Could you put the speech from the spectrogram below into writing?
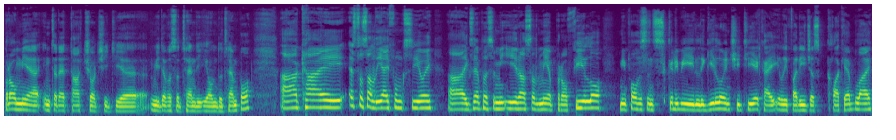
pro mia interretaĉo ĉi tie mi devas atendi iom da tempo. Uh, kaj estas aliaj funkcioj. Uh, ekzemple se mi iras al mia profilo mi povas enskribi ligilojn ĉi tie kaj ili fariĝas klakeblaj.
